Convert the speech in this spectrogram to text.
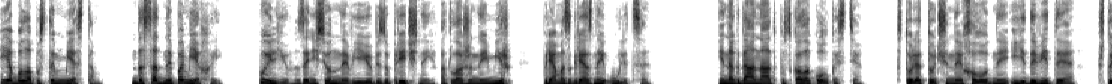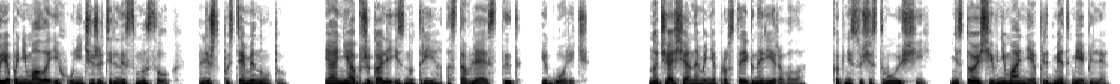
Я была пустым местом, досадной помехой, пылью, занесенной в ее безупречный, отлаженный мир прямо с грязной улицы. Иногда она отпускала колкости, столь отточенные, холодные и ядовитые, что я понимала их уничижительный смысл лишь спустя минуту, и они обжигали изнутри, оставляя стыд и горечь. Но чаще она меня просто игнорировала, как несуществующий, не стоящий внимания предмет мебели.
